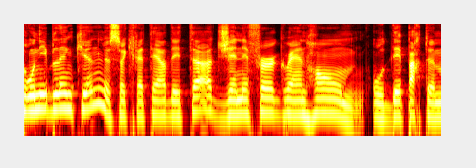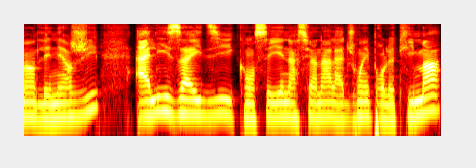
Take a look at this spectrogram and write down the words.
Tony Blinken, le secrétaire d'État, Jennifer Granholm au département de l'énergie, Ali Zaidi, conseiller national adjoint pour le climat,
